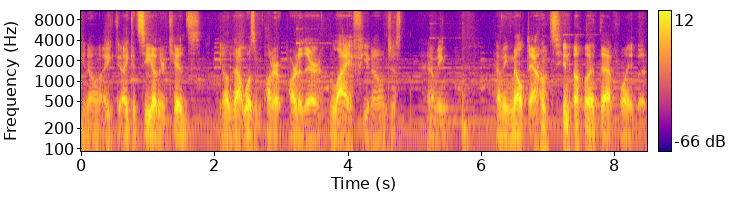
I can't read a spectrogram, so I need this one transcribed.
You know, I, I could see other kids, you know, that wasn't part of, part of their life, you know, just having having meltdowns, you know, at that point. But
